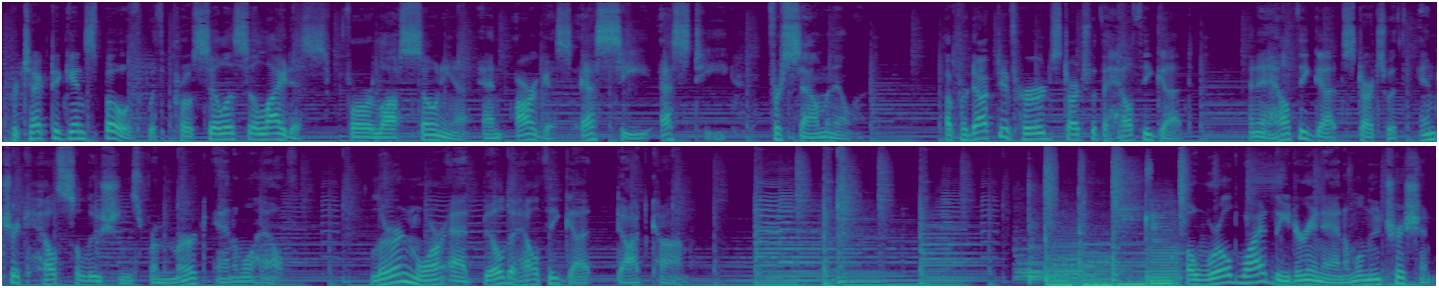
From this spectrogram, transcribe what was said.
Protect against both with Porcilis Ileitis for Lawsonia and Argus SC-ST for Salmonella. A productive herd starts with a healthy gut and a healthy gut starts with Enteric Health Solutions from Merck Animal Health. Learn more at buildahealthygut.com. A worldwide leader in animal nutrition.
